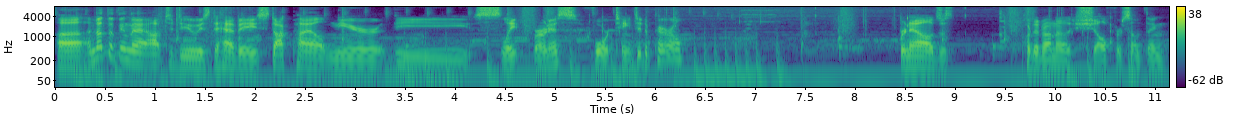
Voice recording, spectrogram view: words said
Uh, another thing that I ought to do is to have a stockpile near the slate furnace for tainted apparel. For now, I'll just put it on a shelf or something.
